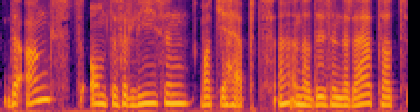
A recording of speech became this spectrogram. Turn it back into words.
de angst om te verliezen wat je hebt. En dat is inderdaad dat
